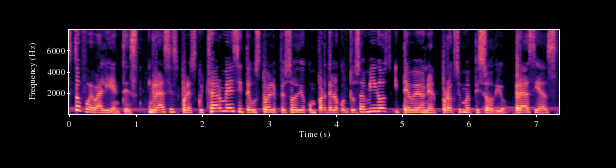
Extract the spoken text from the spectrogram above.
Esto fue Valientes. Gracias por escucharme. Si te gustó el episodio, compártelo con tus amigos y te veo en el próximo episodio. Gracias.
